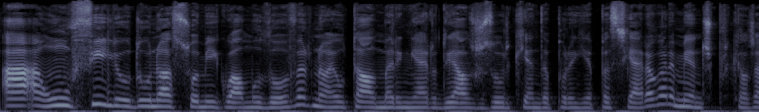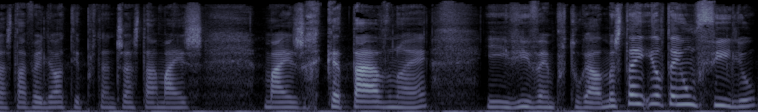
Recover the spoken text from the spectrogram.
Há um filho do nosso amigo Almodóvar, não é? O tal marinheiro de Algesur que anda por aí a passear, agora menos, porque ele já está velhote e, portanto, já está mais, mais recatado, não é? E vive em Portugal. Mas tem, ele tem um filho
